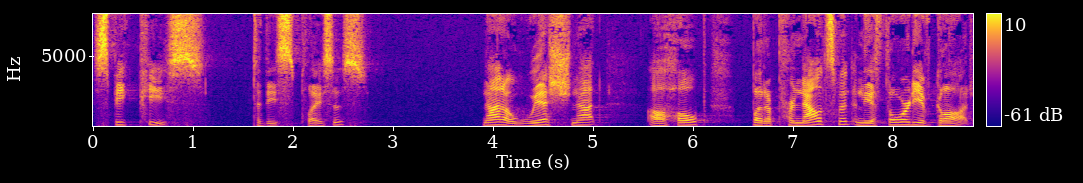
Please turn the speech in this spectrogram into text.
Speak peace to these places. Not a wish, not a hope, but a pronouncement in the authority of God.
